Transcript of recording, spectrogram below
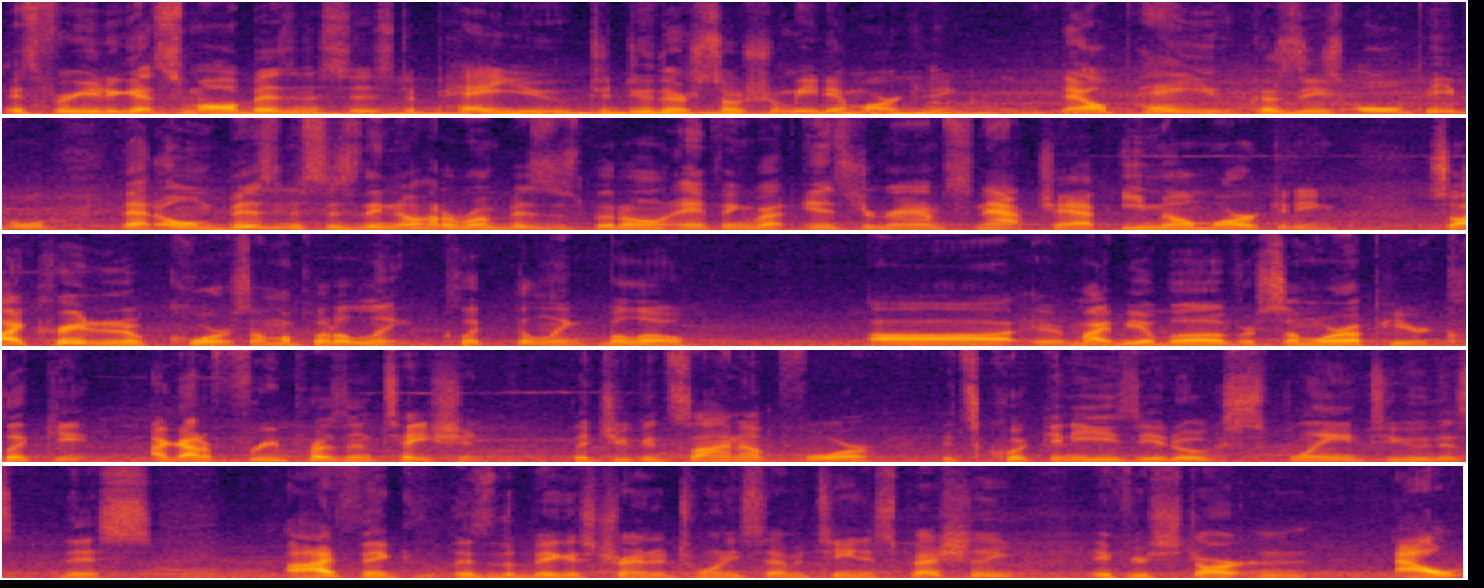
is for you to get small businesses to pay you to do their social media marketing. They'll pay you because these old people that own businesses, they know how to run business, but don't know anything about Instagram, Snapchat, email marketing. So I created a course. I'm gonna put a link. Click the link below. Uh, it might be above or somewhere up here. Click it. I got a free presentation that you can sign up for. It's quick and easy. It'll explain to you this, this I think is the biggest trend of 2017, especially if you're starting out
